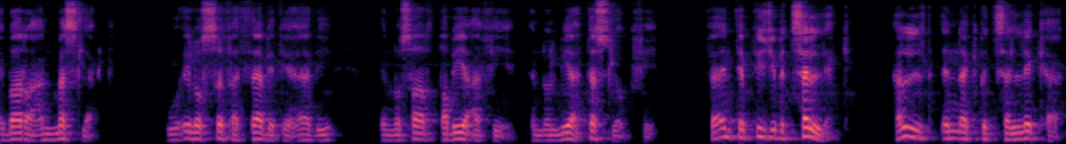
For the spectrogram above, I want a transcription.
عبارة عن مسلك وإله الصفة الثابتة هذه إنه صار طبيعة فيه إنه المياه تسلك فيه. فأنت بتيجي بتسلك. هل إنك بتسلكها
